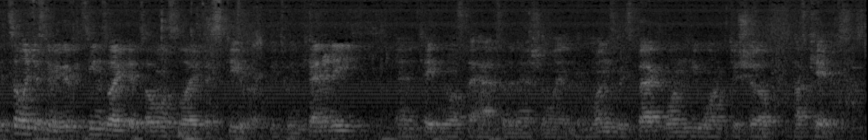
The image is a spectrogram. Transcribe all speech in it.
It's so interesting because it seems like it's almost like a steer between Kennedy and taking off the hat for the national anthem. One's respect, one he wants to show Hafkedus. So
